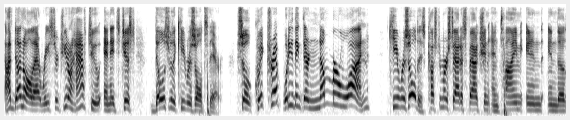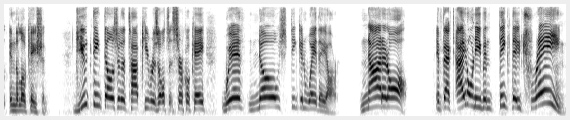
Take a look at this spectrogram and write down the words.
I've done all that research. You don't have to. And it's just those are the key results there. So, Quick Trip, what do you think their number one key result is? Customer satisfaction and time in in the in the location. Do you think those are the top key results at Circle K? With no stinking way they are. Not at all. In fact, I don't even think they train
